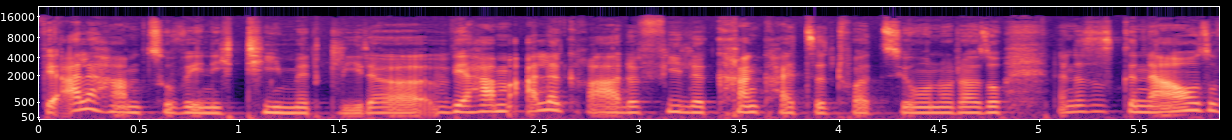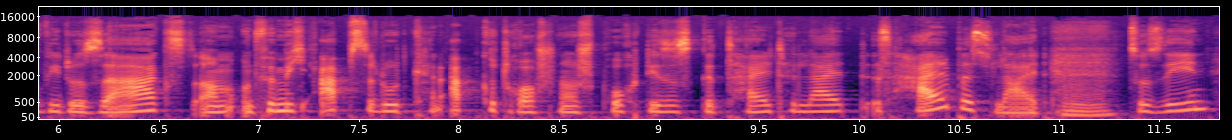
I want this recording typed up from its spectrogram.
Wir alle haben zu wenig Teammitglieder. Wir haben alle gerade viele Krankheitssituationen oder so. Denn es ist genauso, wie du sagst. Ähm, und für mich absolut kein abgedroschener Spruch, dieses geteilte Leid ist halbes Leid. Mhm. Zu sehen,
